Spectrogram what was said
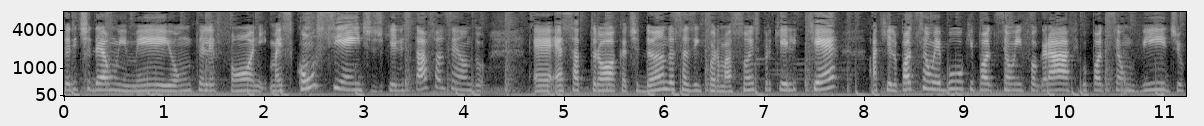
Se ele te der um e-mail ou um telefone, mas consciente de que ele está fazendo é, essa troca, te dando essas informações, porque ele quer aquilo. Pode ser um e-book, pode ser um infográfico, pode ser um vídeo,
